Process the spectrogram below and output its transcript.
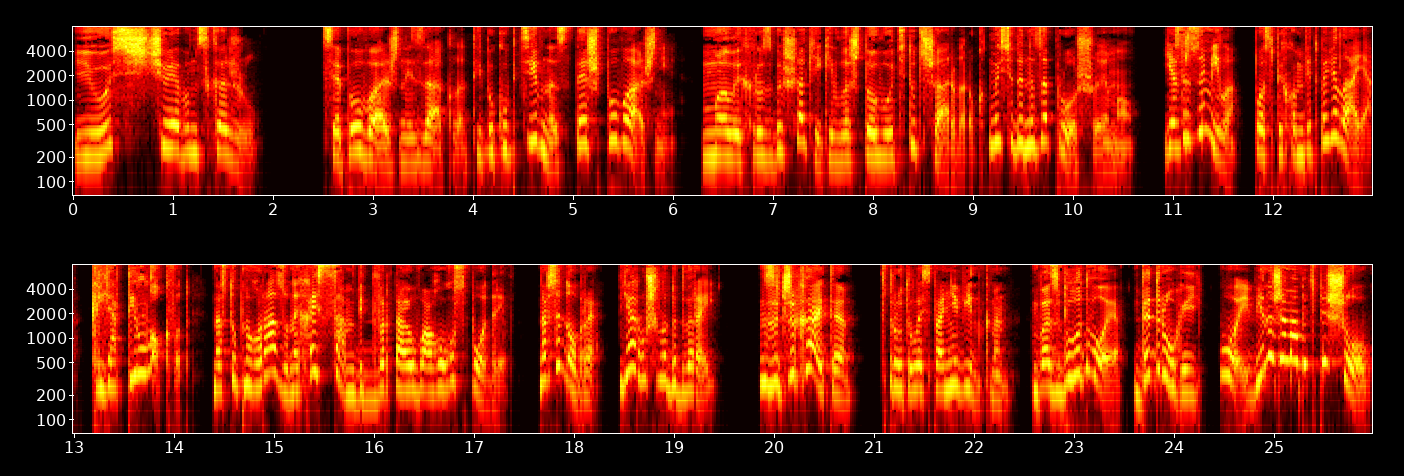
І ось що я вам скажу. Це поважний заклад, і покупці в нас теж поважні. Малих розбишак, які влаштовують тут шарварок, ми сюди не запрошуємо. Я зрозуміла, поспіхом відповіла я. Клятий Локвуд! Наступного разу нехай сам відвертає увагу господарів. На все добре, я рушила до дверей. Зачекайте, втрутилась пані Вінкмен. Вас було двоє. Де другий? Ой, він уже, мабуть, пішов,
